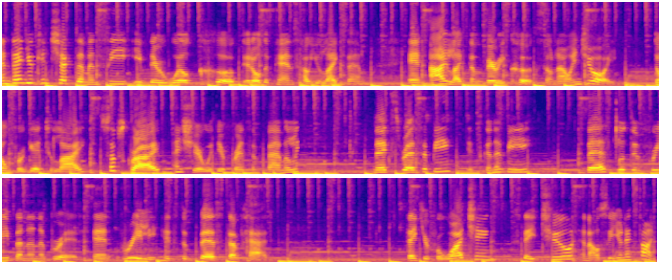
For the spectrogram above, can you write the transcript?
And then you can check them and see if they're well cooked. It all depends how you like them. And I like them very cooked, so now enjoy. Don't forget to like, subscribe, and share with your friends and family. Next recipe, it's gonna be best gluten-free banana bread and really it's the best I've had. Thank you for watching, stay tuned and I'll see you next time.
